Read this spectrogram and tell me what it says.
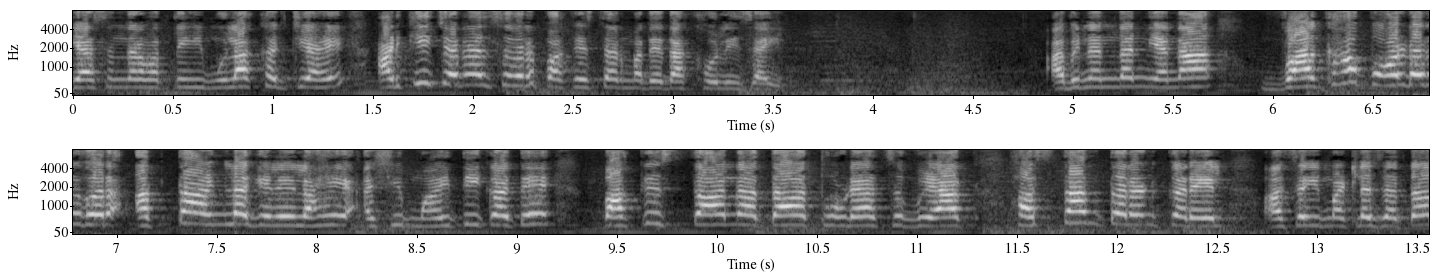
या संदर्भातली ही मुलाखत जी आहे आणखी चॅनल्सवर पाकिस्तानमध्ये दाखवली जाईल. अभिनंदन यांना वाघा बॉर्डरवर आत्ता आणला गेलेला आहे अशी माहिती कळते. पाकिस्तान आता थोड्याच वेळात हस्तांतरण करेल असंही म्हटलं जातं.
